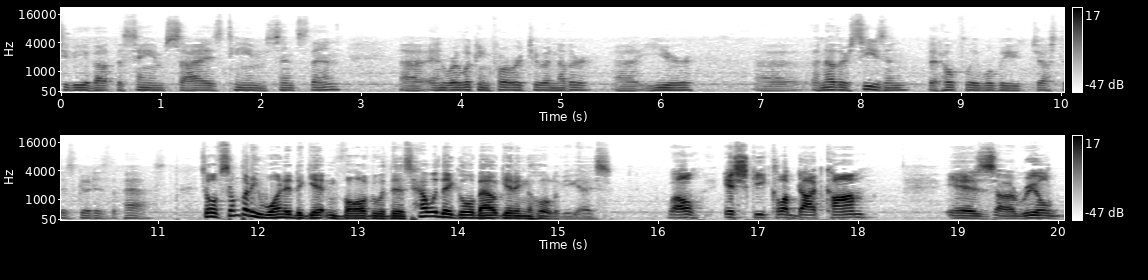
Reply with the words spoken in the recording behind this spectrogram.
to be about the same size team since then. Uh, and we're looking forward to another uh, year, uh, another season that hopefully will be just as good as the past. So, if somebody wanted to get involved with this, how would they go about getting a hold of you guys? Well, ishskiclub.com is a real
